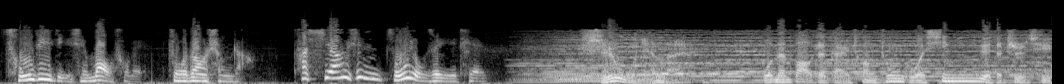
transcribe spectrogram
从地底下冒出来。”茁壮生长，他相信总有这一天。十五年来，我们抱着改创中国新音乐的志趣，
